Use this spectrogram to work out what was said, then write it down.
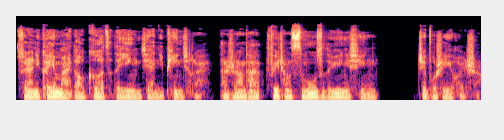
虽然你可以买到各自的硬件，你拼起来，但是让它非常 smooth 的运行，这不是一回事儿。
